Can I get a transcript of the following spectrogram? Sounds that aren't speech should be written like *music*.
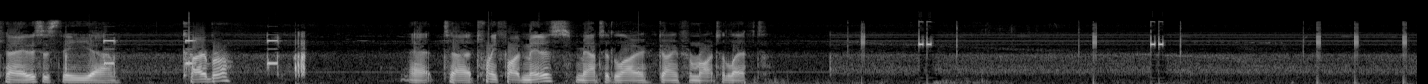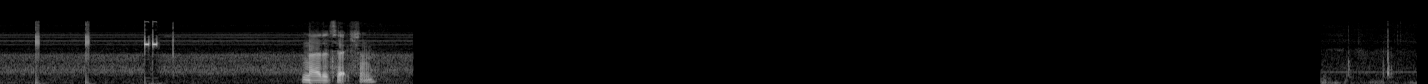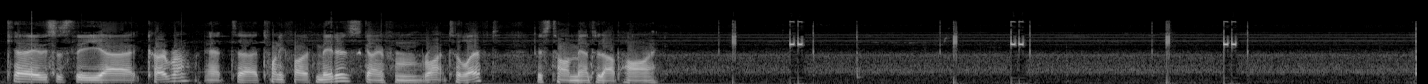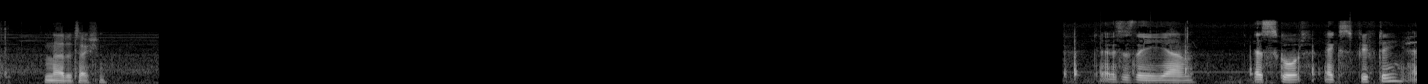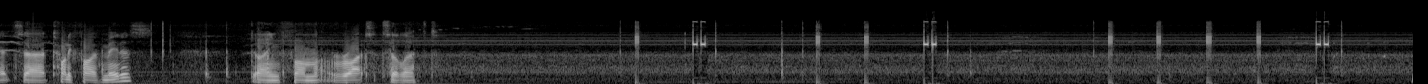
Okay, this is the uh, Cobra at uh, 25 metres, mounted low, going from right to left. No detection. Okay, this is the uh, Cobra at uh, 25 metres, going from right to left, this time mounted up high. No detection. Okay, this is the um, Escort X50 at uh, 25 metres going from right to left.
